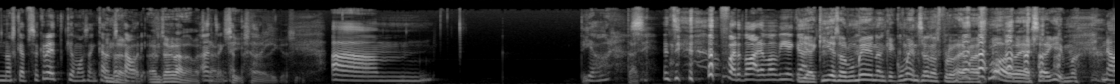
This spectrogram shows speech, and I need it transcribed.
no és cap secret, que mos encanta ens Thauri. Ens agrada bastant, ens sí, s'ha de dir que sí. Um, Tic, I ara? Sí. Perdó, ara m'havia quedat... I aquí és el moment en què comencen els problemes. Molt bé, seguim. No,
